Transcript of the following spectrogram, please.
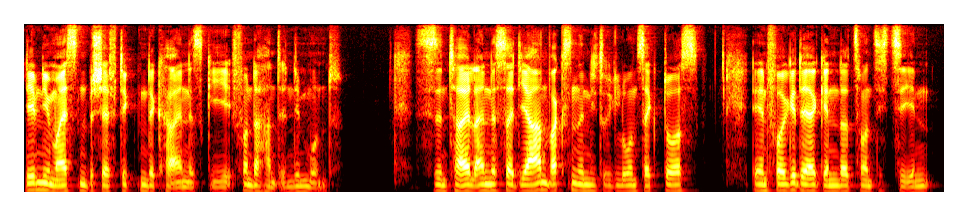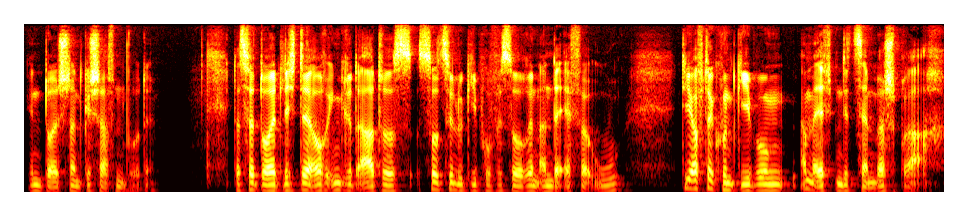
leben die meisten Beschäftigten der KNSG von der Hand in den Mund. Sie sind Teil eines seit Jahren wachsenden Niedriglohnsektors, der infolge der Agenda 2010 in Deutschland geschaffen wurde. Das verdeutlichte auch Ingrid Artus, Soziologieprofessorin an der FAU, die auf der Kundgebung am 11. Dezember sprach.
